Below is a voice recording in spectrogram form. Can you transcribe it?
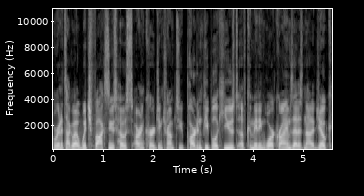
We're going to talk about which Fox News hosts are encouraging Trump to pardon people accused of committing war crimes. That is not a joke.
